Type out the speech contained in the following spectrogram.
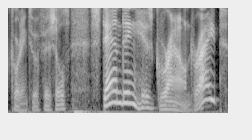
According to officials, standing his ground, right?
